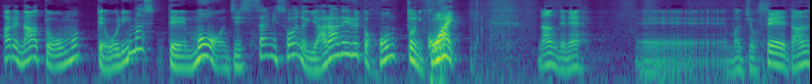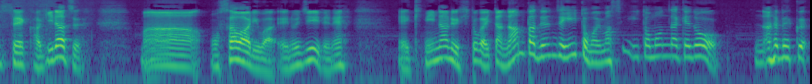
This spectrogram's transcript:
あるなと思っておりましても、実際にそういうのやられると本当に怖いなんでね、えー、まあ、女性、男性限らず、まあ、お触りは NG でね、えー、気になる人がいたらナンパ全然いいと思います。いいと思うんだけど、なるべく、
